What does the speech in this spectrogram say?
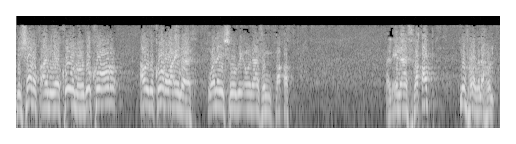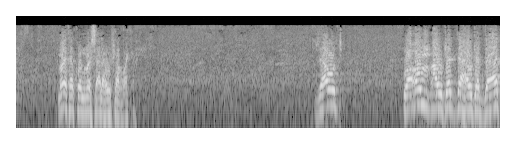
بشرط أن يكونوا ذكور أو ذكور وإناث وليسوا بأناث فقط. الإناث فقط يفرض لهن ما تكون مسألة مشركة. زوج وأم أو جدة أو جدات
